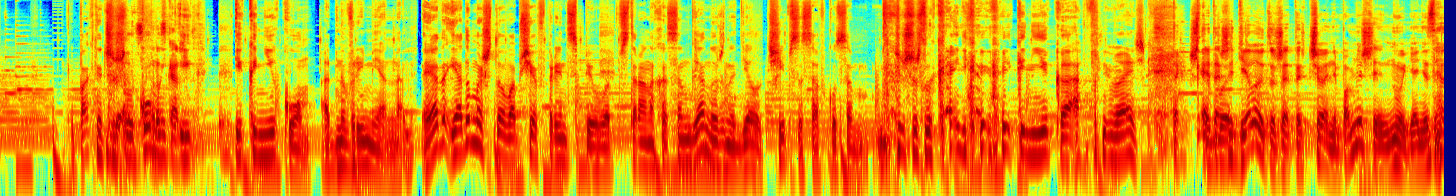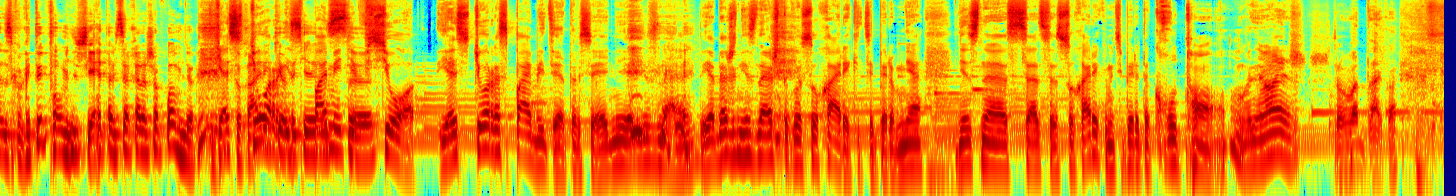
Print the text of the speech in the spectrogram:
Пахнет шашлыком и, расскажет. и коньяком одновременно. Я, я думаю, что вообще, в принципе, вот в странах СНГ нужно делать чипсы со вкусом шашлыка и и коньяка, понимаешь? Это Чтобы- же делают уже, ты что, не помнишь? Ну, я не знаю, насколько ты помнишь, я это все хорошо помню. Я Сухарики стер из такие памяти э, все. Я стер из памяти это все. Я не, я не знаю. Я даже не знаю, что такое сухарики теперь. У меня единственная ассоциация с сухариками теперь это крутон. Понимаешь? Что вот так вот.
